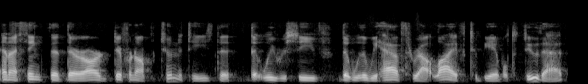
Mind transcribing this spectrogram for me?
And I think that there are different opportunities that, that we receive that we have throughout life to be able to do that.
